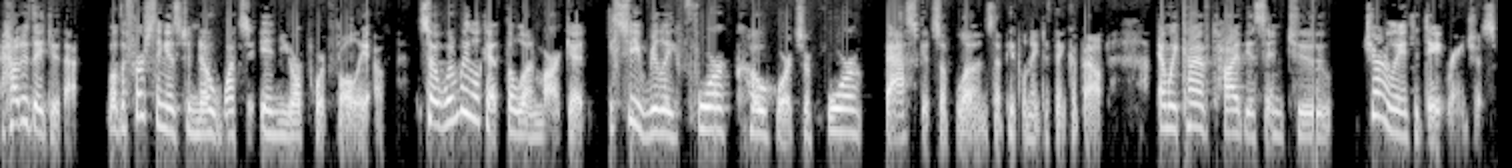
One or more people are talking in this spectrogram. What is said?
How do they do that? Well, the first thing is to know what's in your portfolio. So when we look at the loan market, we see really four cohorts or four baskets of loans that people need to think about. And we kind of tie this into generally into date ranges.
